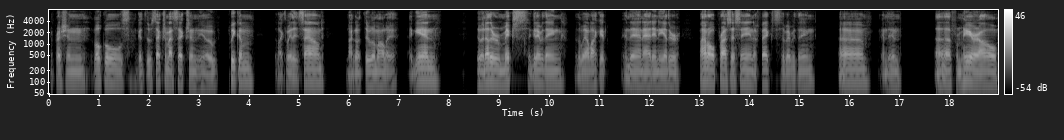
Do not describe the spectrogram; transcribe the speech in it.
compression, vocals. Go through section by section. You know, tweak them, like the way they sound. Not go through them all again do another mix to get everything the way I like it, and then add any other final processing effects of everything. Um, and then uh, from here, I'll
